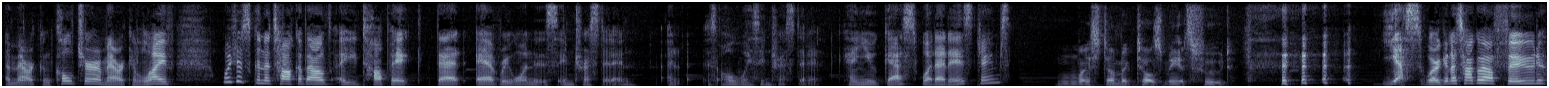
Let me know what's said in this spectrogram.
American culture, American life, we're just going to talk about a topic that everyone is interested in and is always interested in. can you guess what that is, James? My stomach tells me it's food. Yes, we're going to talk about food,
